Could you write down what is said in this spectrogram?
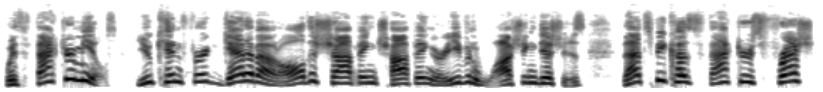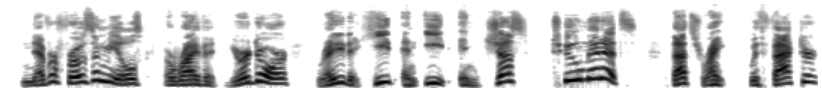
With Factor Meals, you can forget about all the shopping, chopping, or even washing dishes. That's because Factor's fresh, never frozen meals arrive at your door ready to heat and eat in just two minutes. That's right. With Factor,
